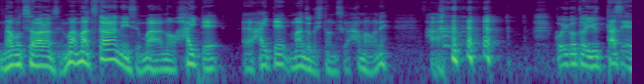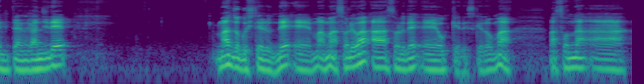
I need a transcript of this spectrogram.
何も伝わらんですよ。まあ、まあ、伝わらんでいいんですよ。まあ、あの、吐いて、吐いて満足したんですが、ハマはね。こういうことを言ったぜみたいな感じで、満足してるんで、えーまあまあ、それは、あそれで、えー OK ですけど、まあ、まあ、そんな、あ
